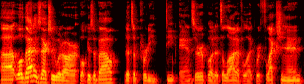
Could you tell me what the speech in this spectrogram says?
Uh, well, that is actually what our book is about. That's a pretty deep answer, but it's a lot of like reflection,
